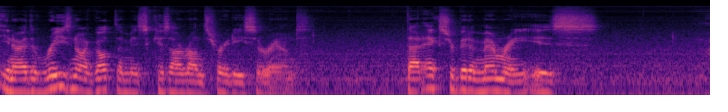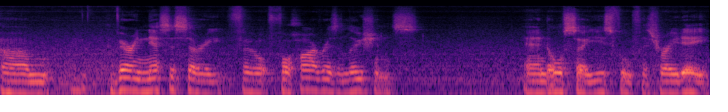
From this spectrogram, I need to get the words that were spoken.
you know, the reason I got them is because I run 3D Surround. That extra bit of memory is um, very necessary for, for high resolutions and also useful for 3D.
